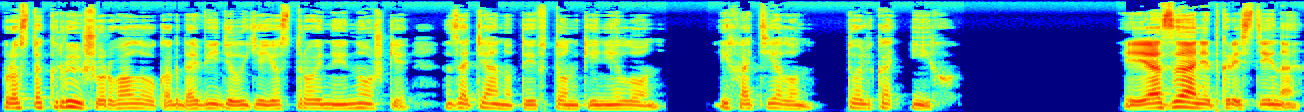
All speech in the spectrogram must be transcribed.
Просто крышу рвало, когда видел ее стройные ножки, затянутые в тонкий нейлон. И хотел он только их. «Я занят, Кристина!»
